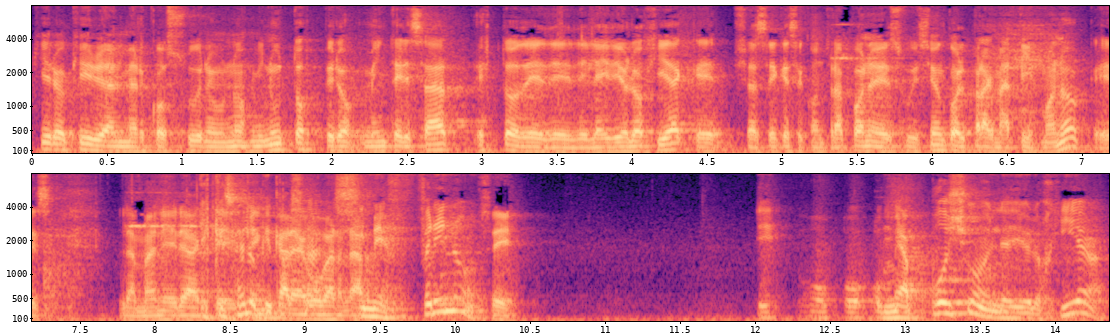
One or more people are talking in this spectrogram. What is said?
quiero que ir al Mercosur en unos minutos, pero me interesa esto de, la ideología, que ya sé que se contrapone de su visión con el pragmatismo, ¿no? que es la manera que, se encara de gobernar. Si me freno, sí eh, o, me apoyo en la ideología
